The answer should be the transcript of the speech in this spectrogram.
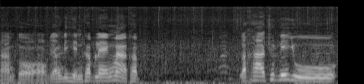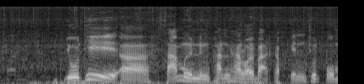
น้ำก็ออกอย่างที่เห็นครับแรงมากครับ ราคาชุดนี้อยู่อยู่ที่สามหมื่นหนึ่งพันห้าร้อยบาทครับ เป็นชุดโปรโม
